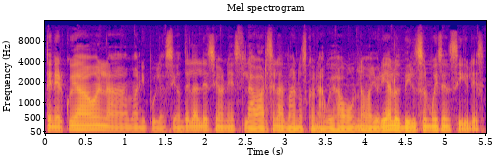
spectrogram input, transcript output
Tener cuidado en la manipulación de las lesiones, lavarse las manos con agua y jabón. La mayoría de los virus son muy sensibles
